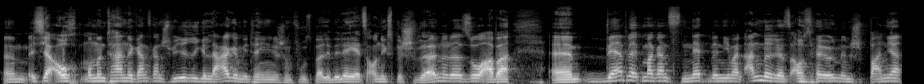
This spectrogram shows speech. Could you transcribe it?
Ähm, ist ja auch momentan eine ganz, ganz schwierige Lage im italienischen Fußball. Ich will ja jetzt auch nichts beschwören oder so, aber ähm, wäre vielleicht mal ganz nett, wenn jemand anderes außer irgendein Spanier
